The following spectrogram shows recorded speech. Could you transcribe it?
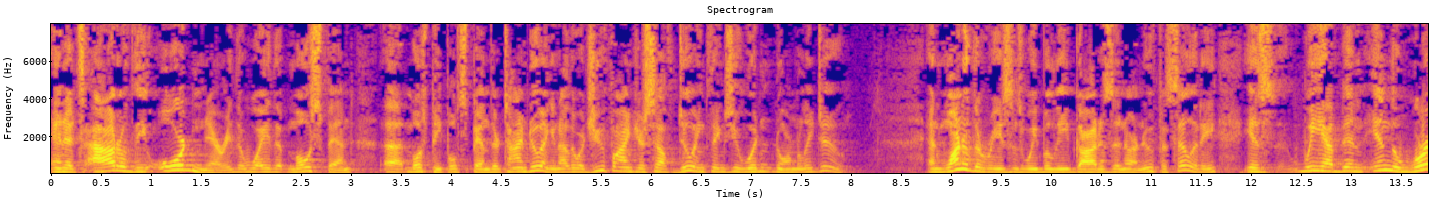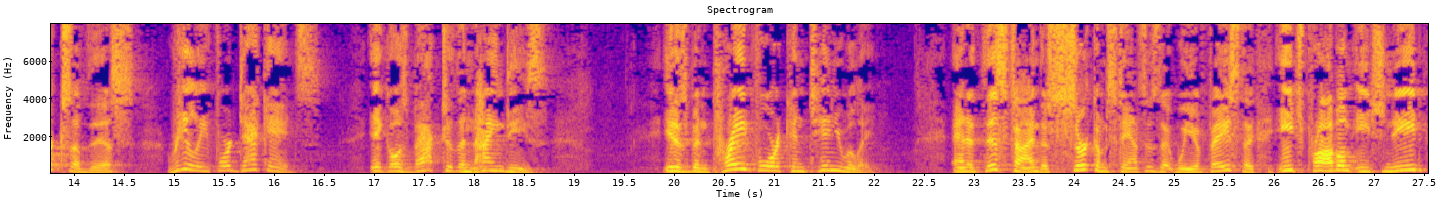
and it's out of the ordinary, the way that most spend, uh, most people spend their time doing. In other words, you find yourself doing things you wouldn't normally do. And one of the reasons we believe God is in our new facility is we have been in the works of this really for decades. It goes back to the 90s. It has been prayed for continually. And at this time, the circumstances that we have faced, the, each problem, each need,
